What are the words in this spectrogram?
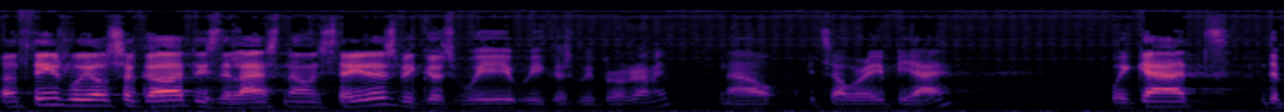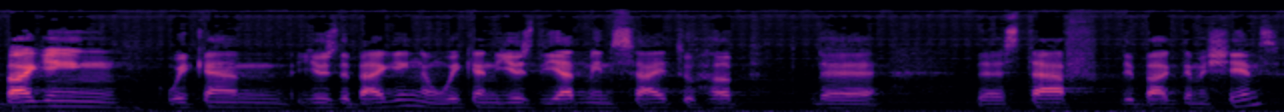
Some things we also got is the last known status because we because we program it. Now it's our API. we got the debugging, we can use the debugging, and we can use the admin side to help the, the staff debug the machines.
